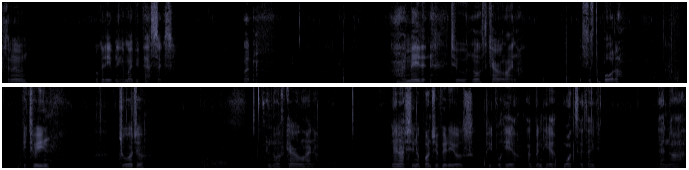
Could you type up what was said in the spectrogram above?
afternoon or good evening. It might be past six. But I made it to North Carolina. This is the border between Georgia and North Carolina. Man, I've seen a bunch of videos of people here. I've been here once, I think. And uh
